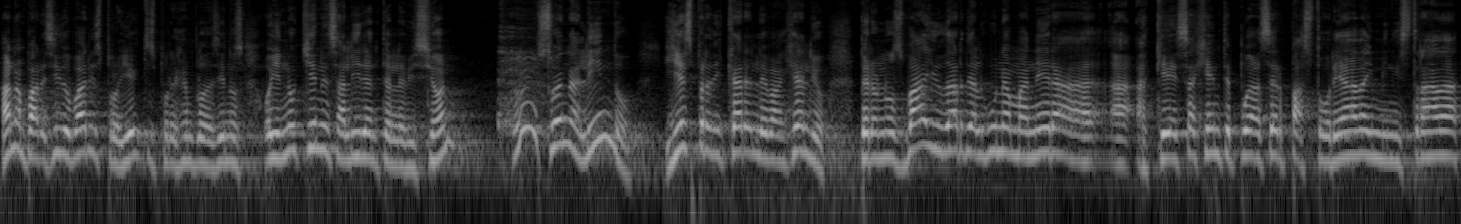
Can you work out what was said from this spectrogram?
Han aparecido varios proyectos, por ejemplo, decirnos, oye, ¿no quieren salir en televisión? Mm, suena lindo y es predicar el Evangelio, pero nos va a ayudar de alguna manera a, que esa gente pueda ser pastoreada y ministrada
